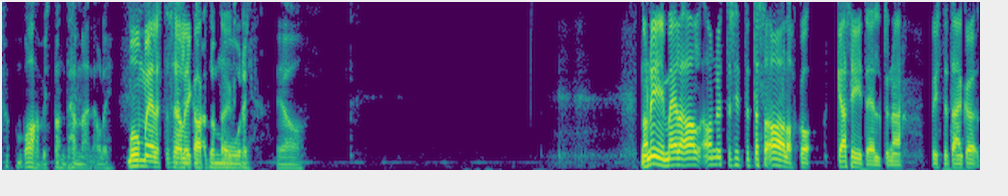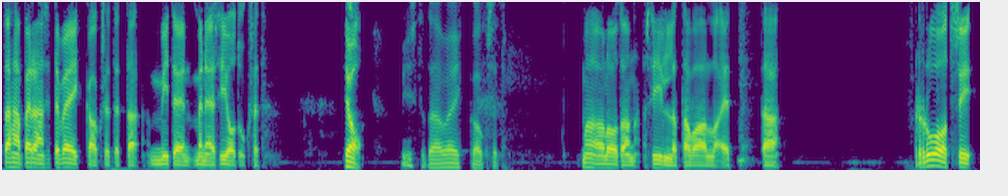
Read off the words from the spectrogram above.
Vahvistan tämän. Oli Mun mielestä se oli 2011. Muuri. Joo. No niin, meillä on nyt sitten tässä A-lohko käsiteltynä. Pistetäänkö tähän perään sitten veikkaukset, että miten menee sijoitukset Joo. Pistetään veikkaukset. Mä aloitan sillä tavalla, että Ruotsi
